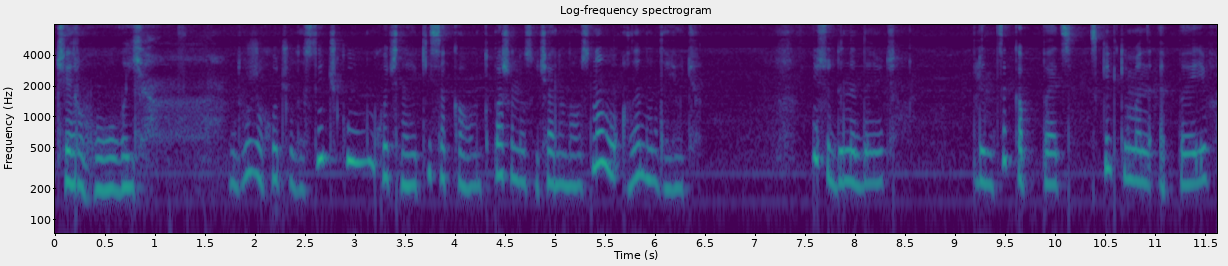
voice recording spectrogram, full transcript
Черговий. Дуже хочу лисичку, хоч на якийсь аккаунт. Бажано, звичайно, на основу, але не дають. І сюди не дають. Блін, це капець. Скільки в мене епеїв.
